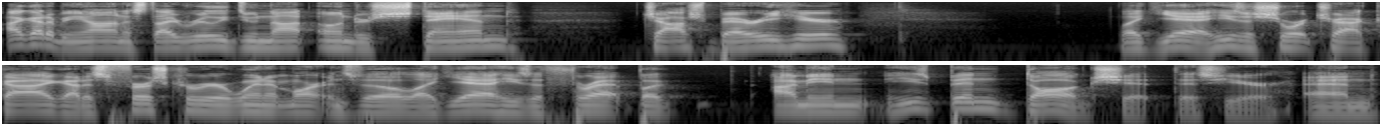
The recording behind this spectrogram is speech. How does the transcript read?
I got to be honest. I really do not understand Josh Berry here. Like, yeah, he's a short track guy. Got his first career win at Martinsville. Like, yeah, he's a threat, but I mean, he's been dog shit this year. And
